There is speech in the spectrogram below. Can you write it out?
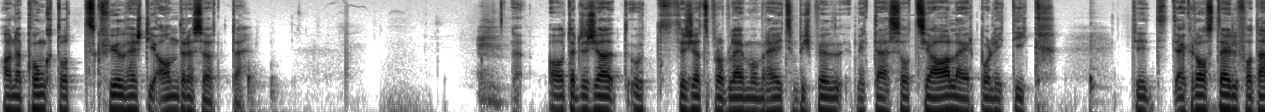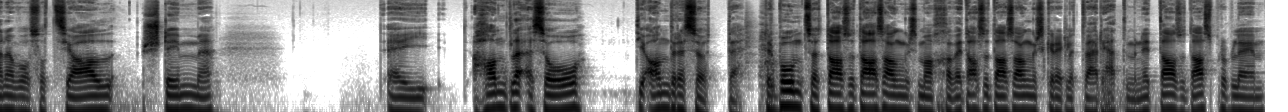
an einen Punkt, wo du das Gefühl hast, die anderen sollten. Oder das ist, ja, und das ist ja das Problem, das wir haben, zum Beispiel mit der Sozialen in der Politik. Die, die, ein Großteil von denen, die sozial stimmen, ey, handeln so, die anderen sollten. Der Bund sollte das und das anders machen. Wenn das und das anders geregelt wäre, hätten wir nicht das und das Problem.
